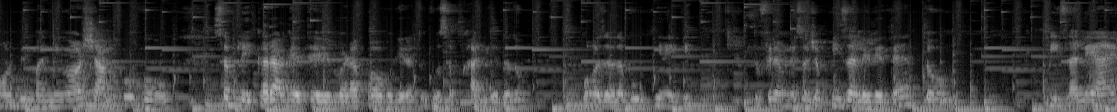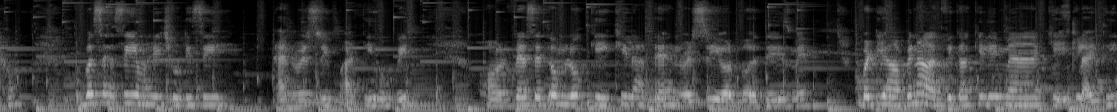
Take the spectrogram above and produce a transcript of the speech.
और भी मन नहीं हुआ और शाम को वो सब लेकर आ गए थे, वड़ा पाव वगैरह तो वो सब खा लिया था तो बहुत ज़्यादा भूख भी नहीं थी। तो फिर हमने सोचा पिज़्ज़ा ले लेते हैं तो पिज़्ज़ा ले आए हम। तो बस ऐसे ही हमारी छोटी सी एनिवर्सरी पार्टी हो गई। और वैसे तो हम लोग केक ही लाते हैं एनिवर्सरी और बर्थडेज में। बट यहाँ पे ना अद्विका के लिए मैं केक लाई थी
